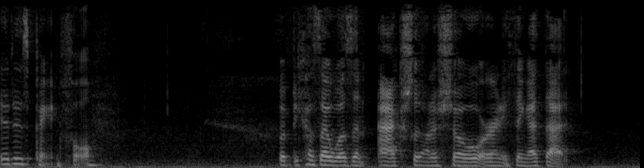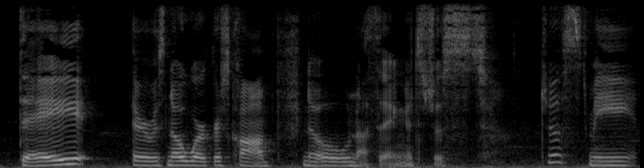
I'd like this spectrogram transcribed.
it is painful but because I wasn't actually on a show or anything at that day, there was no workers' comp, no nothing. It's just just me.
